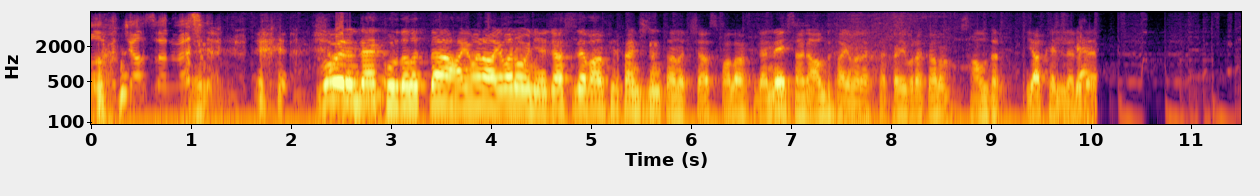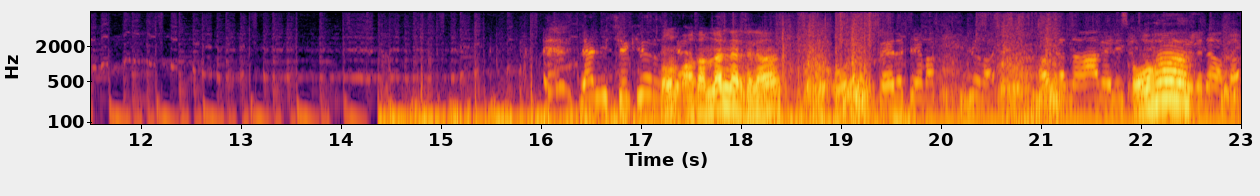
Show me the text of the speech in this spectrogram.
Muhammed Can Sönmez. Bu bölümde kurdalıkta hayvana hayvan oynayacağız. Size vampir pençesini tanıtacağız falan filan. Neyse hadi aldık hayvana. Şakayı bırakalım. Saldır. Yak elleri de. Gel. Gel biz çekiyoruz. Oğlum gel. adamlar nerede lan? Oğlum FLT'ye basıp gidiyorlar. Arkandan AB'li işte. Oha! Böyle ne yapar?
